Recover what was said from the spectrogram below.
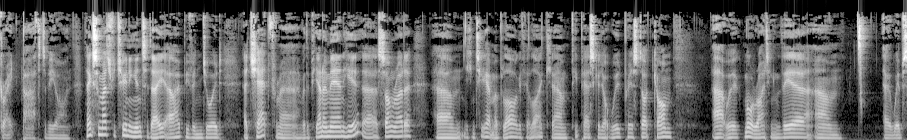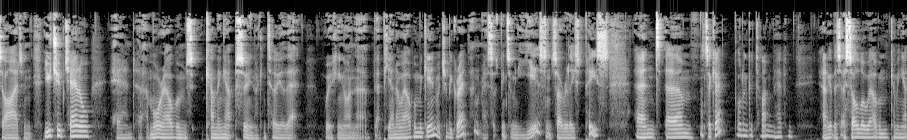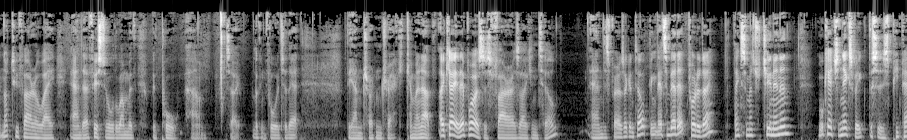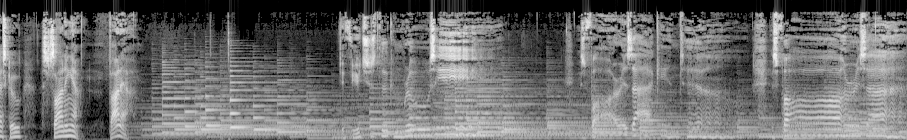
great path to be on. Thanks so much for tuning in today. I hope you've enjoyed a chat from a, with a piano man here, a songwriter. Um, you can check out my blog if you like, um, petepasco.wordpress.com. Artwork, more writing there, um, a website and YouTube channel, and uh, more albums coming up soon. I can tell you that. Working on a, a piano album again, which would be great. It's been so many years since I released Peace, and um, that's okay. All in good time, it happened. And I got this a solo album coming out not too far away, and uh, first of all the one with with Paul. Um, so looking forward to that. The untrodden track coming up. Okay, that was as far as I can tell, and as far as I can tell, I think that's about it for today. Thanks so much for tuning in. We'll catch you next week. This is Pete Pasco signing out. Bye now. The future's looking rosy as far as I can tell, as far as I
